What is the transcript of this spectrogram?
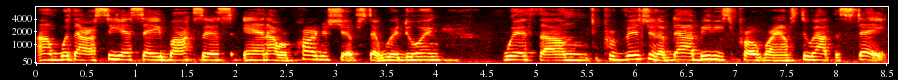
um, with our CSA boxes and our partnerships that we're doing with um, prevention of diabetes programs throughout the state.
